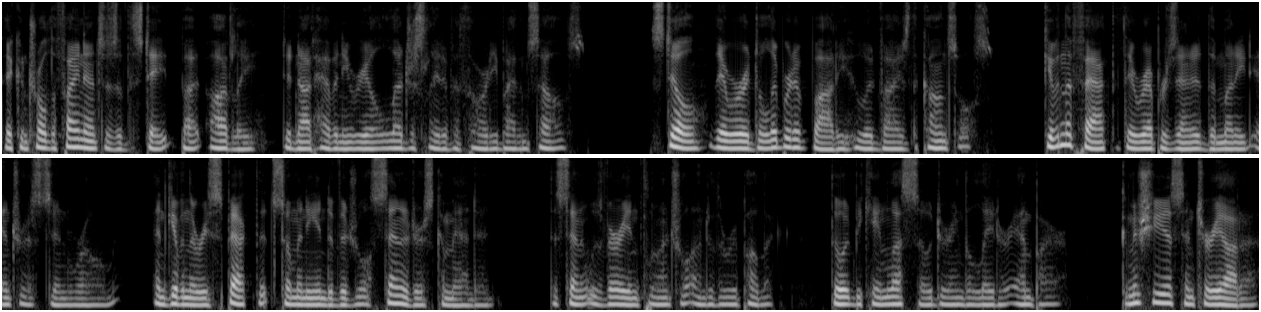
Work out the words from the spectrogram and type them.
They controlled the finances of the state, but, oddly, did not have any real legislative authority by themselves. Still, they were a deliberative body who advised the consuls. Given the fact that they represented the moneyed interests in Rome, and given the respect that so many individual senators commanded, the Senate was very influential under the Republic, though it became less so during the later Empire. Comitia Centuriata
